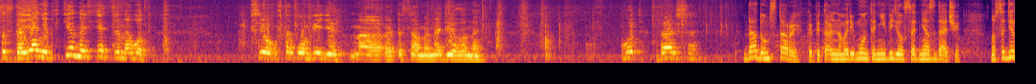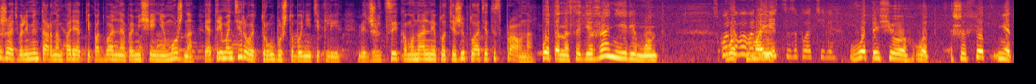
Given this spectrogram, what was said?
состоянии. Стены, естественно, вот все в таком виде на это самое наделано. Вот дальше. Да, дом старый, капитального ремонта не видел со дня сдачи. Но содержать в элементарном порядке подвальное помещение можно и отремонтировать трубы, чтобы не текли. Ведь жильцы коммунальные платежи платят исправно. Вот она, содержание и ремонт. Сколько Вот вы в этом мои- месяце заплатили? Вот еще, вот, 600, нет,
